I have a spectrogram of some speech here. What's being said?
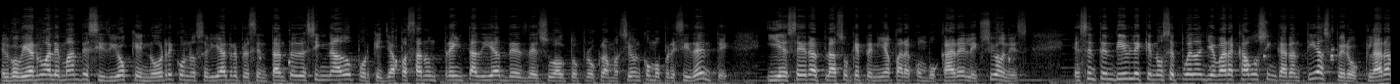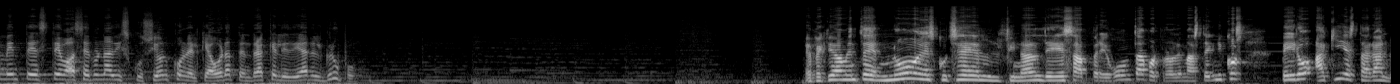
el gobierno alemán decidió que no reconocería al representante designado porque ya pasaron 30 días desde su autoproclamación como presidente y ese era el plazo que tenía para convocar elecciones. Es entendible que no se puedan llevar a cabo sin garantías, pero claramente este va a ser una discusión con el que ahora tendrá que lidiar el grupo. Efectivamente, no escuché el final de esa pregunta por problemas técnicos, pero aquí estarán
